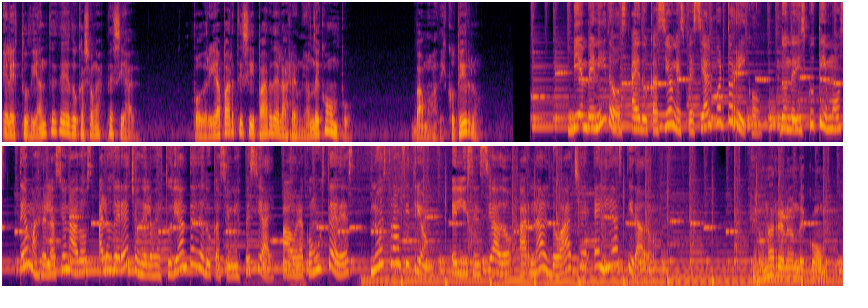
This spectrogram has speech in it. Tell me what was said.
¿El estudiante de educación especial podría participar de la reunión de compu? Vamos a discutirlo. Bienvenidos a Educación Especial Puerto Rico, donde discutimos temas relacionados a los derechos de los estudiantes de educación especial. Ahora con ustedes, nuestro anfitrión, el licenciado Arnaldo H. Elías Tirado. En una reunión de compu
